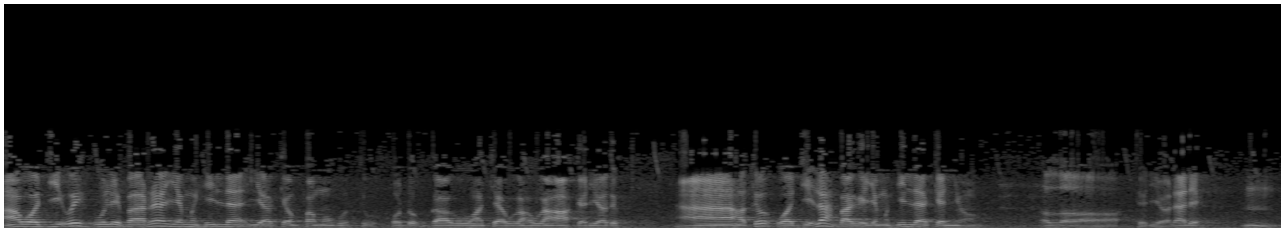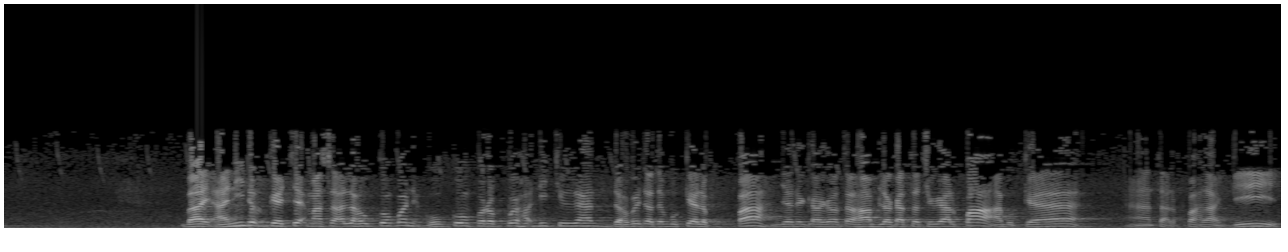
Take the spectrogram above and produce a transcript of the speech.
Ha wajib weh oleh barang yang menghilang ia ke umpama butu. Kodok garu macam orang-orang ah ke dia tu ha tu wajiblah barang yang menghilangkannya Allah tu dia lah dia hmm Baik, ha ni dok kecek masalah hukum pun. Hukum perempuan hak dicerai dah betul tak bukan lepas. Jadi kata ha bila kata cerai lepas, ha bukan. Ha tak lepas lagi.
